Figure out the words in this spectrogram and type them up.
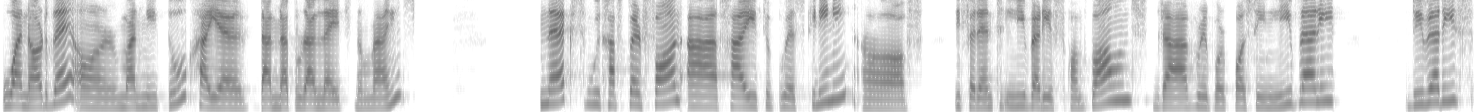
one order or magnitude higher than natural light domains. Next, we have performed a high throughput screening of different libraries compounds, drug repurposing library, libraries,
